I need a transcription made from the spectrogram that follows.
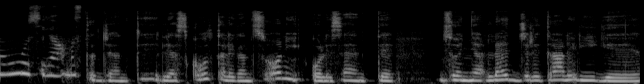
musica. Questa gente le ascolta le canzoni o le sente? Bisogna leggere tra le righe.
